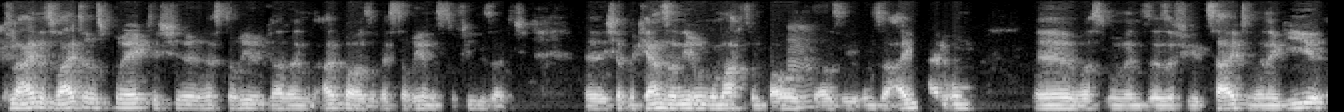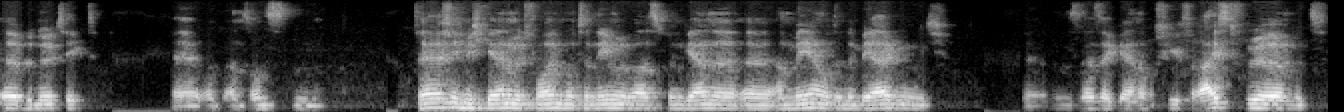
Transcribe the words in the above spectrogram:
kleines weiteres Projekt. Ich äh, restauriere gerade einen Altbau, also restaurieren ist zu viel gesagt. Ich, äh, ich habe eine Kernsanierung gemacht und baue mhm. quasi unser Eigenheim um was im Moment sehr, sehr viel Zeit und Energie äh, benötigt. Äh, und ansonsten treffe ich mich gerne mit Freunden, unternehme was, bin gerne am Meer und in den Bergen. Ich bin sehr, sehr gerne und viel verreist früher. Mit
